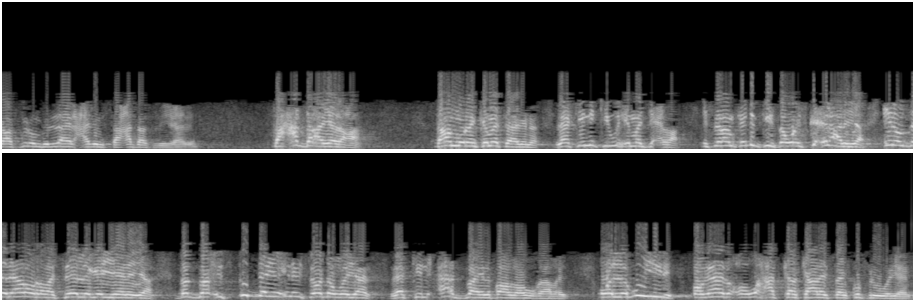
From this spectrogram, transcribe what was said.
kaafirun billahi alcadiim saacaddaas bay yidhahdeen saacadda ayada ah taa muran kama taagna laakiin ninkii wixii ma jecla. Islaamka dhibkiisa waa iska ilaaliya inuu dadaalo rabaa see laga yeelaya dad baa isku daya inay soo dhoweeyaan laakiin aad baa hilfaan loogu qaaday. Oo lagu yidhi ogaada oo waxaad kalkaalaysaan kufri weeyaan.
